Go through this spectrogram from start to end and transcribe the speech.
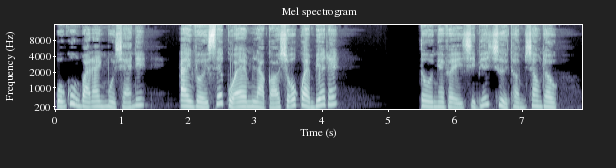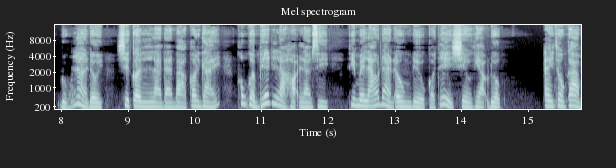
uống cùng bạn anh một chén đi. Anh với sếp của em là có chỗ quen biết đấy. Tôi nghe vậy chỉ biết chửi thầm trong đầu. Đúng là đời, chỉ cần là đàn bà con gái, không cần biết là họ làm gì, thì mấy lão đàn ông đều có thể trêu ghẹo được. Anh thông cảm,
